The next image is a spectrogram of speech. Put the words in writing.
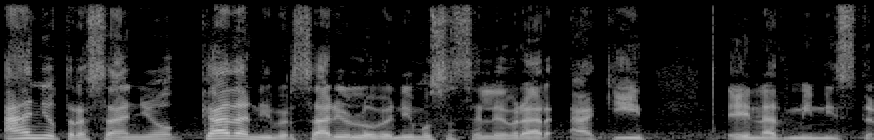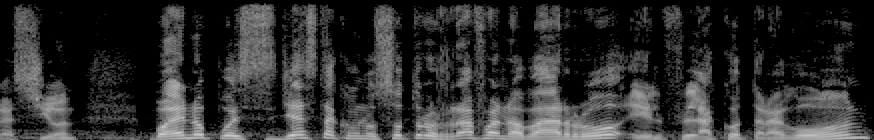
año tras año, cada aniversario lo venimos a celebrar aquí en administración. Bueno, pues ya está con nosotros Rafa Navarro, el flaco tragón,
